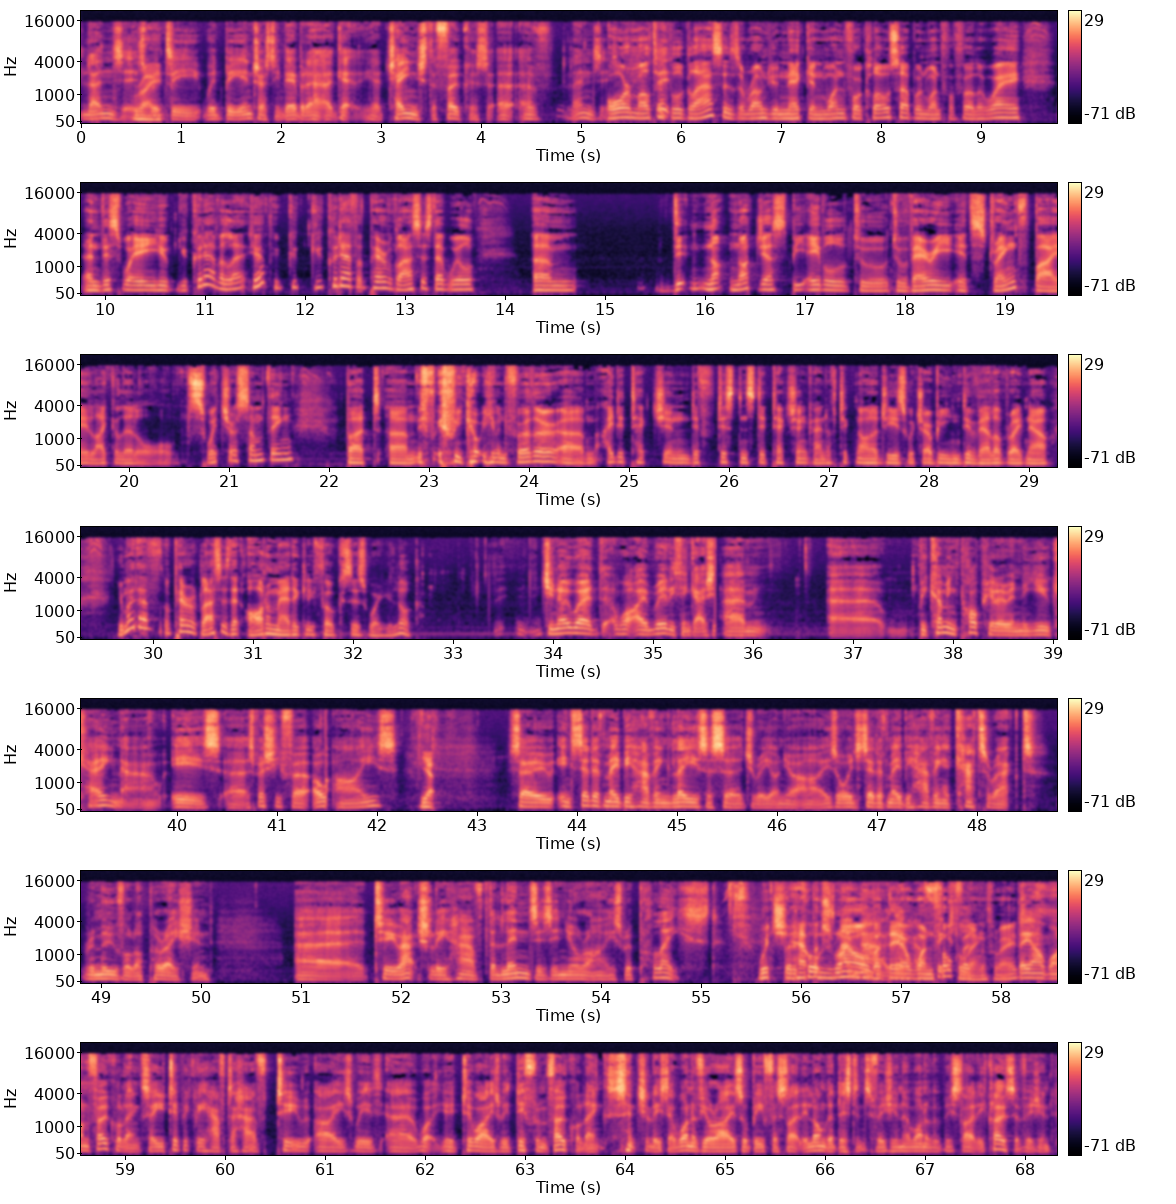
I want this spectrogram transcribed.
lenses would be would be interesting. Be able to uh, get yeah, change the focus uh, of lenses or multiple glasses around your neck and one for close up and one for further away and this way you you could have a le- yeah, you, could, you could have a pair of glasses that will um not not just be able to to vary its strength by like a little switch or something but um, if, if we go even further, um, eye detection, distance detection kind of technologies, which are being developed right now, you might have a pair of glasses that automatically focuses where you look. do you know where what I really think actually um, uh, becoming popular in the UK now is uh, especially for old eyes. Yep. So instead of maybe having laser surgery on your eyes, or instead of maybe having a cataract removal operation, uh, to actually have the lenses in your eyes replaced. Which But happens course, right now, now but they, are one focal length, right? They are one focal length, so you typically have to have two eyes with uh, what your two eyes with different focal lengths, essentially. So one of your eyes will be for slightly longer distance vision, and one of them will be slightly closer vision.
